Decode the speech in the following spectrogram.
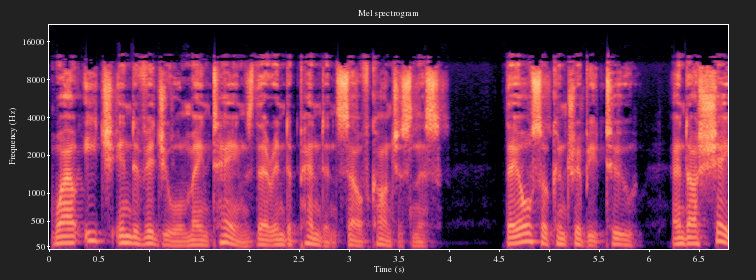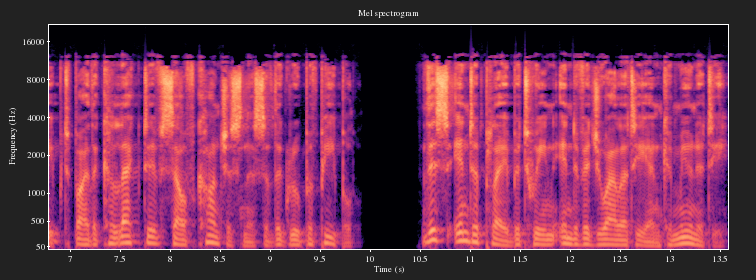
While each individual maintains their independent self-consciousness, they also contribute to and are shaped by the collective self-consciousness of the group of people. This interplay between individuality and community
